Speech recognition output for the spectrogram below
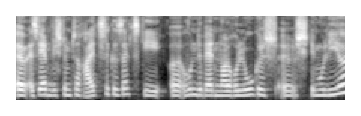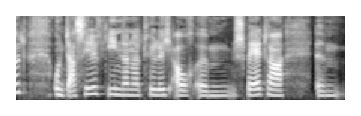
Äh, es werden bestimmte Reize gesetzt, die äh, Hunde werden neurologisch äh, stimuliert und das hilft ihnen dann natürlich auch ähm, später ähm,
